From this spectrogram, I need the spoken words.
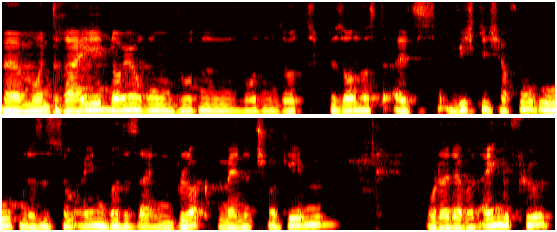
Ähm, und drei Neuerungen wurden, wurden dort besonders als wichtig hervorgehoben. Das ist zum einen wird es einen Blog-Manager geben oder der wird eingeführt.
